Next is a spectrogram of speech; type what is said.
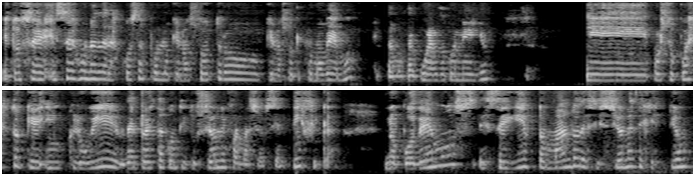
Entonces, esa es una de las cosas por lo que nosotros, que nosotros promovemos, estamos de acuerdo con ello. Y por supuesto que incluir dentro de esta constitución la información científica. No podemos eh, seguir tomando decisiones de gestión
